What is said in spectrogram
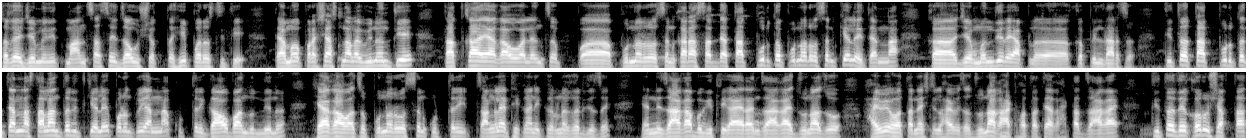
सगळे जमिनीत माणसाचे जाऊ शकतं ही परिस्थिती आहे. त्यामुळं प्रशासनाला विनंती आहे तात्काळ या गाववाल्यांचं पुनर्वसन करा. सध्या तात्पुरतं पुनर्वसन केलं आहे त्यांना जे मंदिर आहे आपलं कपिलधारचं तिथं तात्पुरतं त्यांना स्थलांतरित केलं आहे परंतु यांना कुठतरी गाव बांधून देणं ह्या गावाचं पुनर्वसन कुठतरी चांगल्या ठिकाणी करणं गरजेचं आहे. यांनी जागा बघितली गायरान जागा आहे जुना जो हायवे होता नॅशनल हायवेचा जुना घाट होता त्या घाटात जागा आहे. तिथं ते करू शकतात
